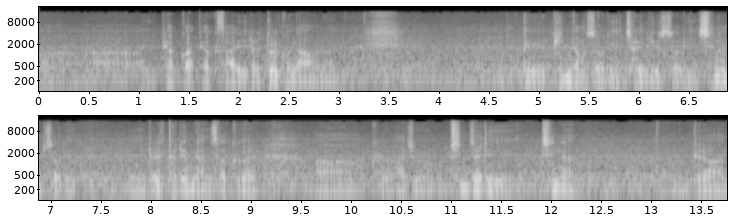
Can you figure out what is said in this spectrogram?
어, 이 벽과 벽 사이를 뚫고 나오는 그 비명 소리, 절규 소리, 신음 소리를 들으면서 그걸 어, 그 아주 진절이 치는 그런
